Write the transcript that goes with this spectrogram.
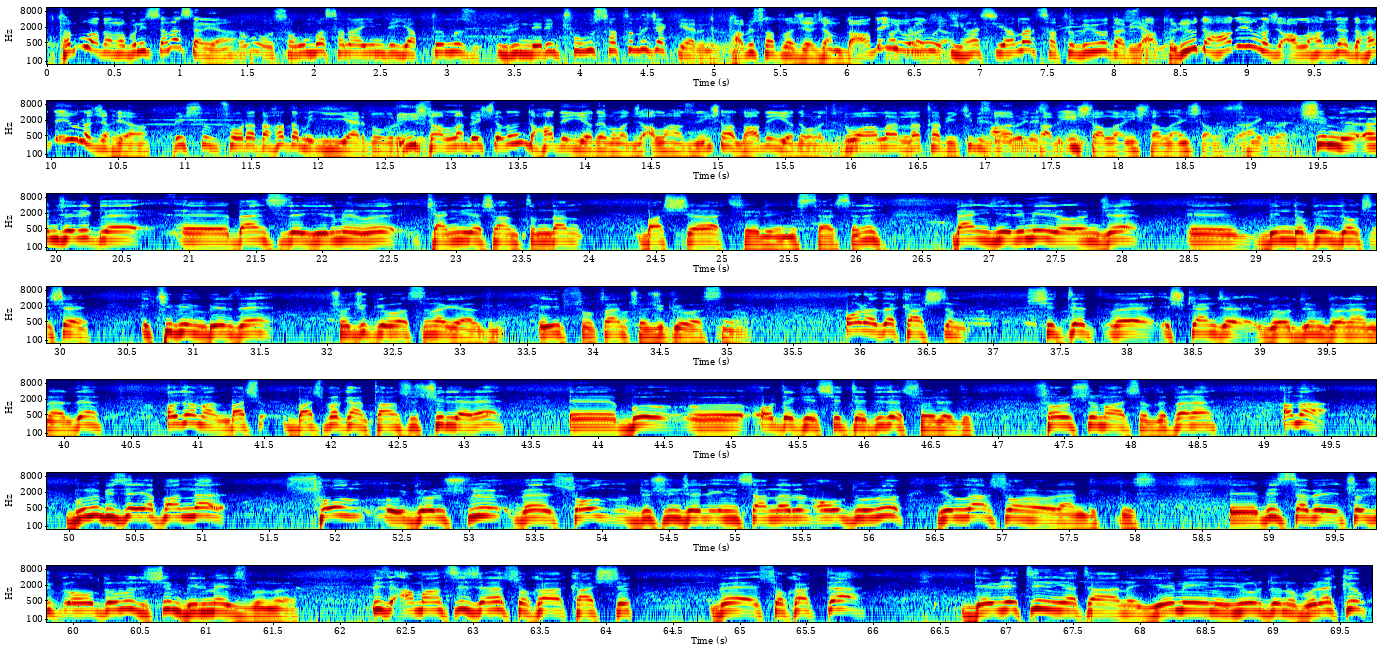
Tabii bu adamlar bunu istemezler ya. Tabii o savunma sanayinde yaptığımız ürünlerin çoğu satılacak yarın. Tabii satılacak canım. Daha da iyi Zaten o olacak. İHA SİHA'lar satılıyor da bir yandan. Satılıyor daha da iyi olacak. Allah'ın izniyle daha da iyi olacak ya. 5 yıl sonra daha da mı iyi yerde olur? İnşallah 5 yılında daha da iyi yerde olacağız. Allah'ın izniyle inşallah daha da iyi yerde olacağız. Dualarla tabii ki biz de onu Tabii tabii destekliyoruz. inşallah inşallah inşallah. Saygılar. Şimdi öncelikle e, ben size 20 yılı kendi yaşantımdan başlayarak söyleyeyim isterseniz. Ben 20 yıl önce e, 1990 şey 2001'de çocuk yuvasına geldim. Eyüp Sultan Çocuk Yuvası'na. Orada kaçtım. Şiddet ve işkence gördüğüm dönemlerde o zaman baş, Başbakan Tansu Çiller'e e, bu e, oradaki şiddeti de söyledik. Soruşturma açıldı falan. Ama bunu bize yapanlar sol e, görüşlü ve sol düşünceli insanların olduğunu yıllar sonra öğrendik biz. E, biz tabii çocuk olduğumuz için bilmeyiz bunu. Biz amansızca sokağa kaçtık ve sokakta devletin yatağını, yemeğini, yurdunu bırakıp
